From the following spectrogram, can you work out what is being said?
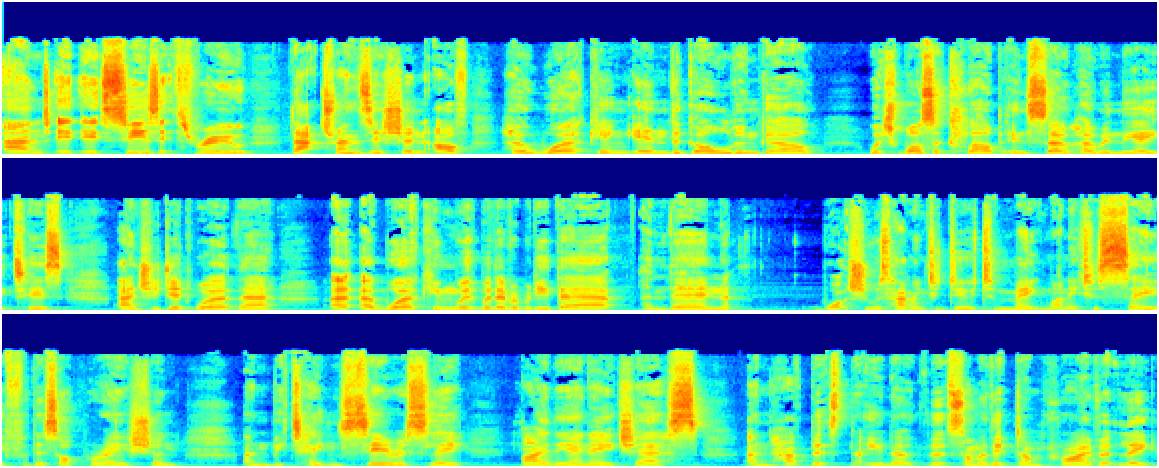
And it, it sees it through that transition of her working in the Golden Girl, which was a club in Soho in the 80s, and she did work there, uh, uh, working with, with everybody there, and then what she was having to do to make money to save for this operation and be taken seriously by the NHS and have bits, you know, that some of it done privately.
